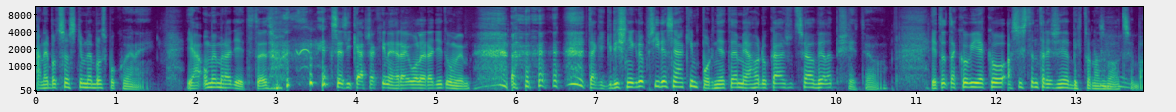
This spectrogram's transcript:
A nebo jsem s tím nebyl spokojený. Já umím radit, to je to, jak se říká, šachy nehraju, ale radit umím. tak když někdo přijde s nějakým podnětem, já ho dokážu třeba vylepšit. Jo. Je to takový jako asistent režie, bych to nazval mm. třeba.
